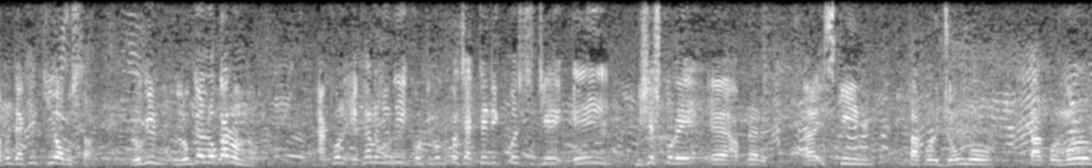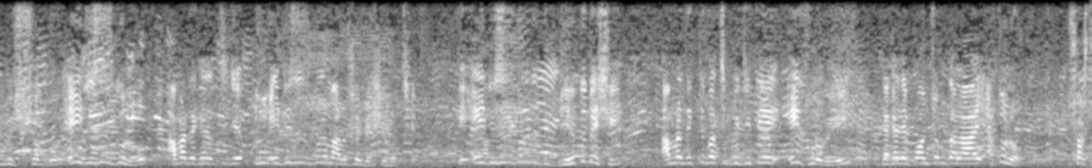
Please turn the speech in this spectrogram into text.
আপনি দেখেন কি অবস্থা? রোগীর লোকে লোকারণ্য। এখন এখানে যদি কর্তৃপক্ষের কাছে একটাই রিকোয়েস্ট যে এই, বিশেষ করে আপনার স্কিন তারপরে যৌন তারপর মনোরোগ বিশেষজ্ঞ, এই ডিজিজগুলো আমার দেখা যাচ্ছে যে এই ডিজিজগুলো মানুষের বেশি হচ্ছে। এই ডিজিজগুলো যেহেতু বেশি, আমরা দেখতে পাচ্ছি পিজিতে এই ফ্লোরেই দেখা যায় পঞ্চম তলায় এত লোক, ষষ্ঠ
